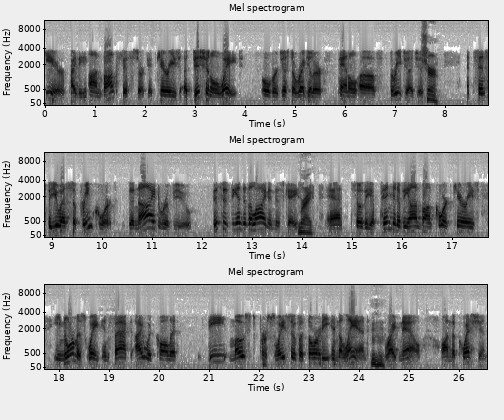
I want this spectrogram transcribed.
here by the en banc Fifth Circuit carries additional weight over just a regular panel of three judges. Sure. And since the U.S. Supreme Court denied review this is the end of the line in this case. Right. And so the opinion of the en banc court carries enormous weight. In fact, I would call it the most persuasive authority in the land Mhm. right now on the question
